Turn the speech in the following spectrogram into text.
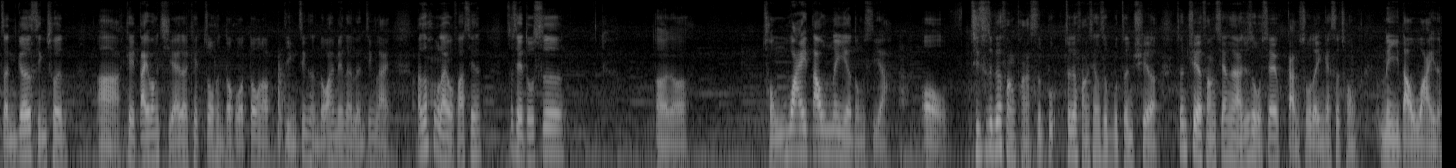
整个新村啊可以带旺起来的，可以做很多活动，然后引进很多外面的人进来。但是后来我发现，这些都是呃从外到内的东西啊。哦。其实这个方法是不，这个方向是不正确的。正确的方向啊，就是我现在感受的，应该是从内到外的。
